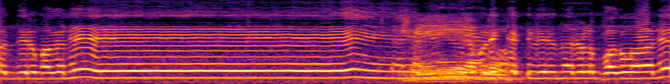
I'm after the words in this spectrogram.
പന്തിരു മകനേ. മുടിക്കെട്ടിലിരുന്നരുളും ഭഗവാനേ.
